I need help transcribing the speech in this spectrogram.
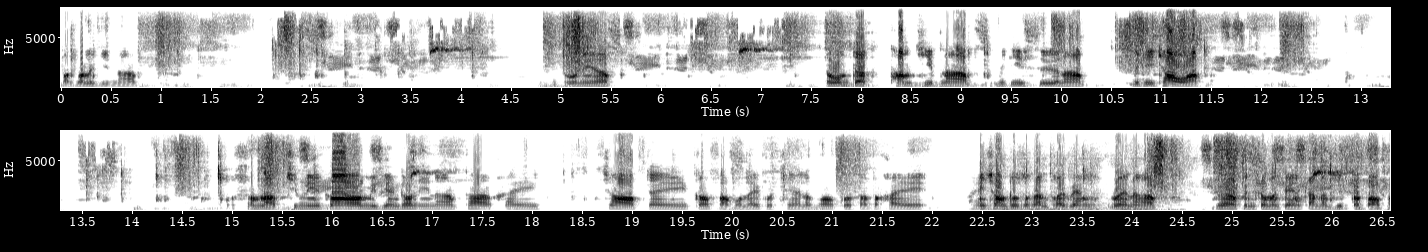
บัตรภารกิจนะครับตัวนี้ครับแล้วผมจะทำคลิปนะครับ วิธีซื้อนะครับ วิธีเช่าครับ สำหรับคลิปนี้ก็มีเพียงเท่านี้นะครับ ถ้าใครชอบใจก็ฝากกดไลค์กดแชร์แล้วก็กด subscribe ให้ช่องทศกัณฐ์ทอยแบงค์ด้วยนะครับ เพื่อเป็นกำลังใจในการทำคลิปต่อๆไป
